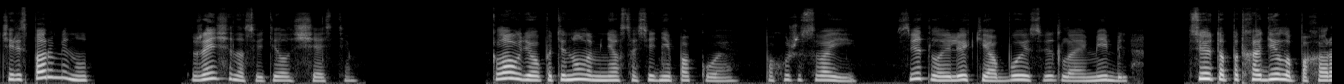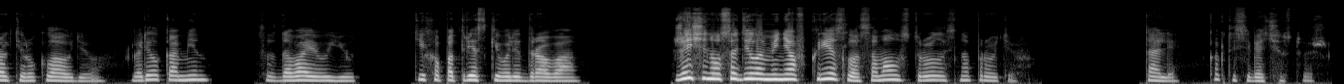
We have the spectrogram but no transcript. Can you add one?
Через пару минут женщина светилась счастьем. Клаудио потянула меня в соседние покои. похоже, свои. Светлые легкие обои, светлая мебель. Все это подходило по характеру Клаудио. Горел камин, создавая уют. Тихо потрескивали дрова. Женщина усадила меня в кресло, а сама устроилась напротив. Тали, как ты себя чувствуешь?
